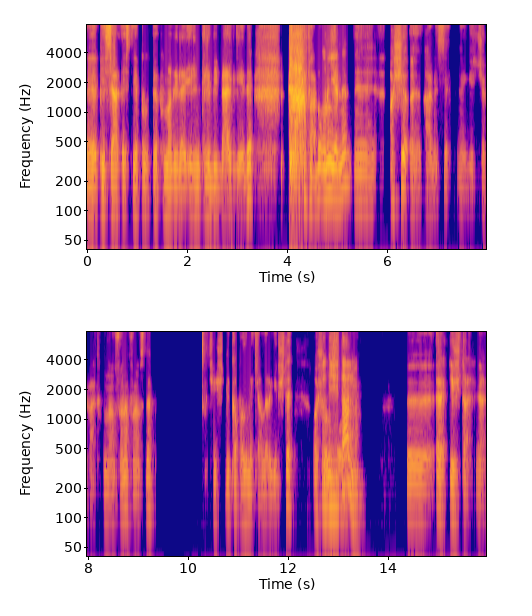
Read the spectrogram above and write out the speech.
e, PCR testi yapılıp yapılmadığıyla ilintili bir belgeydi. Pardon onun yerine e, aşı e, karnesi e, geçecek artık bundan sonra Fransa'da çeşitli kapalı mekanlara girişte aşı Dijital mi? Ee, evet dijital yani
